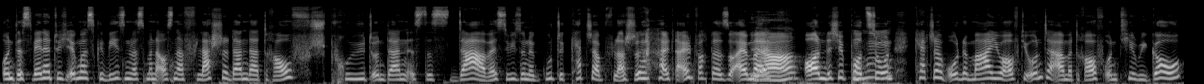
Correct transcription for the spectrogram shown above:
Und das wäre natürlich irgendwas gewesen, was man aus einer Flasche dann da drauf sprüht und dann ist es da. Weißt du, wie so eine gute Ketchup-Flasche. Halt einfach da so einmal ja. ordentliche Portion mhm. Ketchup ohne Mayo auf die Unterarme drauf und here we go.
